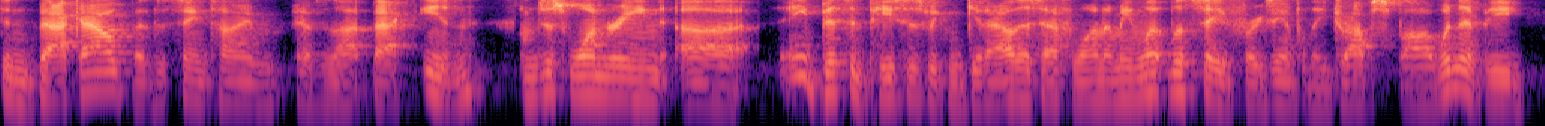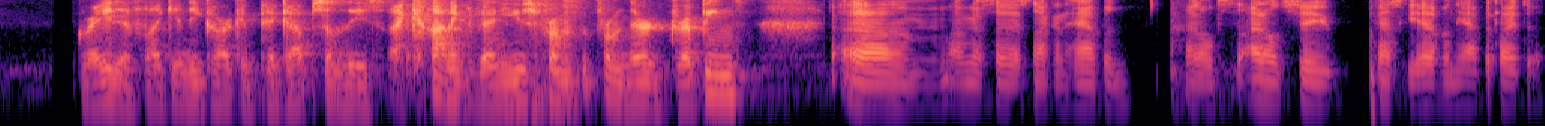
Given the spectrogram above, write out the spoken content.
didn't back out, but at the same time has not backed in. I'm just wondering, uh, any bits and pieces we can get out of this F1? I mean, let, us say, for example, they drop Spa. Wouldn't it be great if like IndyCar could pick up some of these iconic venues from from their drippings? Um, I'm gonna say that's not gonna happen. I don't I don't see Penske having the appetite to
